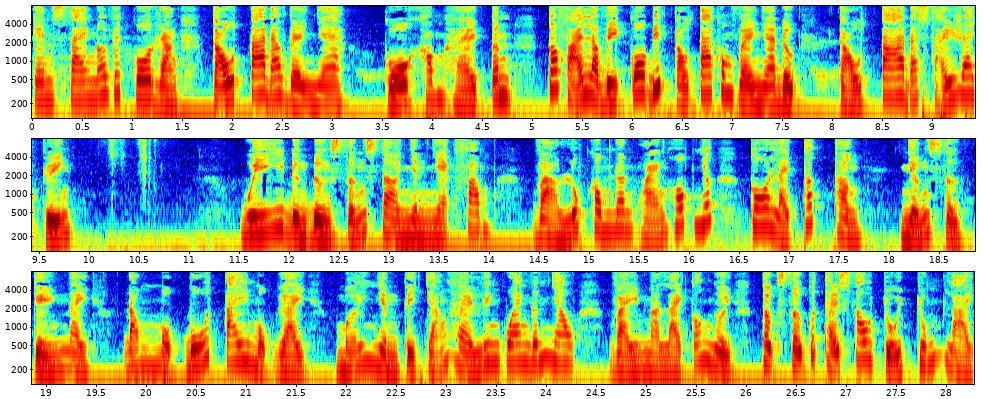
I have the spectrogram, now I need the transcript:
Ken Sang nói với cô rằng cậu ta đã về nhà. Cô không hề tin. Có phải là vì cô biết cậu ta không về nhà được, cậu ta đã xảy ra chuyện? Quý đường đường sững sờ nhìn Nhạc Phong. Vào lúc không nên hoảng hốt nhất, cô lại thất thần. Những sự kiện này đông một búa tay một gậy mới nhìn thì chẳng hề liên quan đến nhau, vậy mà lại có người thật sự có thể sâu chuỗi chúng lại.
